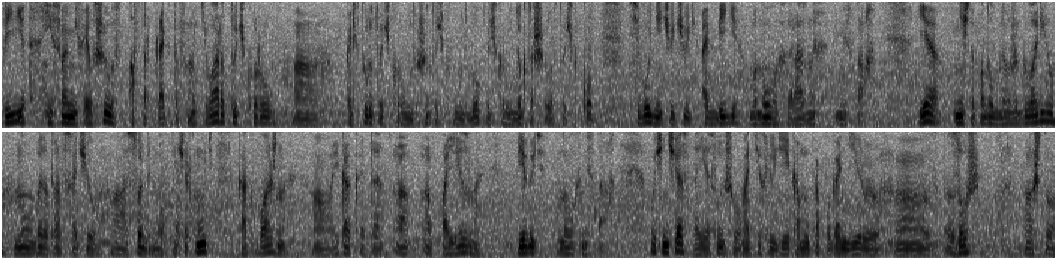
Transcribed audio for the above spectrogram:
Привет, и с вами Михаил Шилов, автор проектов makivara.ru, корректура.ру, души.ру, будблог.ру и докторшилов.ком. Сегодня чуть-чуть о беге в новых разных местах. Я нечто подобное уже говорил, но в этот раз хочу а, особенно подчеркнуть, как важно а, и как это а, полезно бегать в новых местах. Очень часто я слышу от тех людей, кому пропагандирую ЗОЖ, а, что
